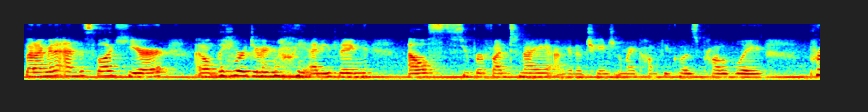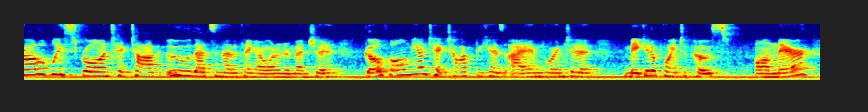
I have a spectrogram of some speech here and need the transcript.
but i'm gonna end this vlog here i don't think we're doing really anything else super fun tonight i'm gonna change into my comfy clothes probably probably scroll on tiktok ooh that's another thing i wanted to mention go follow me on tiktok because i am going to make it a point to post on there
